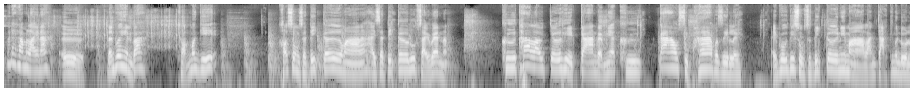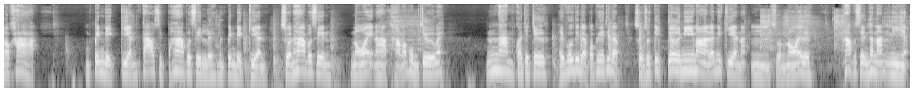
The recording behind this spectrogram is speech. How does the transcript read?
ไม่ได้ทำอะไรนะ เออ แล้วเพื่อนเห็นปะช็อตเมื่อกี้เขาส่งสติกเกอร์มานะไอสติกเกอร์รูปใส่แว่นอะคือถ้าเราเจอเหตุการณ์แบบเนี้ยคือ 95%เลยไอพวกที่ส่งสติกเกอร์นี่มาหลังจากที่มันโดนเราฆ่า มันเป็นเด็กเกรียน 95%เลยมันเป็นเด็กเกียน ส่วน 5%น้อยนะครับ ถามว่าผมเจอไหมนานกว่าจะเจอไอ้พวกที่แบบประเภทที่แบบส่งสติกเกอร์นี่มาแล้วไม่เกียนอะอืมส่วนน้อยเลย 5%เท่านั้นมีอะ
